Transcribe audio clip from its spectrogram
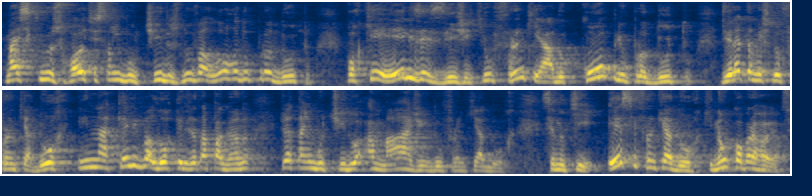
mas que os royalties estão embutidos no valor do produto, porque eles exigem que o franqueado compre o produto diretamente do franqueador e naquele valor que ele já está pagando já está embutido a margem do franqueador. Sendo que esse franqueador que não cobra royalties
